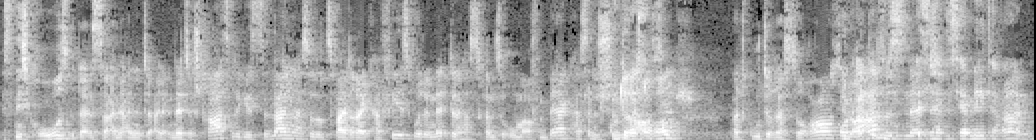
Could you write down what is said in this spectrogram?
ist nicht groß, da ist so eine, eine, eine nette Straße, da gehst du lang, hast du so zwei, drei Cafés, wo du nett, dann hast, kannst du oben auf dem Berg, hast eine schöne Gute Restaurants. Aussicht, hat gute Restaurants, die Und Leute abends sind nett. ist es ja mediterran.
